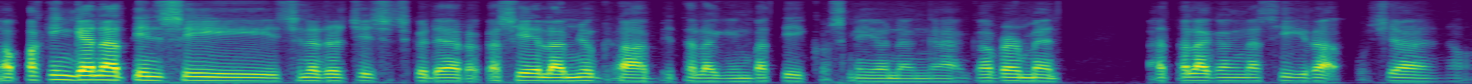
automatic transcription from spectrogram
no, pakinggan natin si Senator Chis Escudero kasi alam nyo, grabe talagang batikos ngayon ng uh, government at talagang nasira po siya. No?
